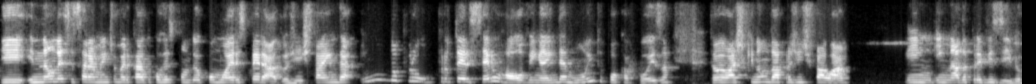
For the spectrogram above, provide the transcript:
e, e, não necessariamente o mercado correspondeu como era esperado. A gente está ainda indo para o terceiro halving, ainda é muito pouca coisa, então eu acho que não dá para a gente falar em, em, nada previsível.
